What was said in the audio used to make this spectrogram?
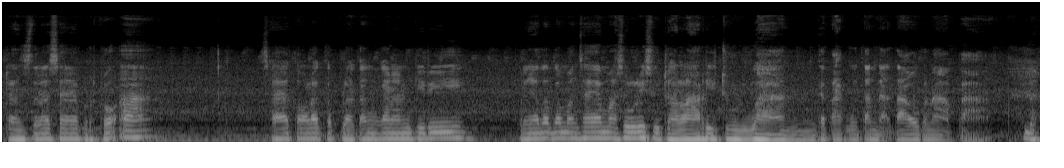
Dan setelah saya berdoa saya tolak ke belakang kanan kiri. Ternyata teman saya Mas Ruri sudah lari duluan. Ketakutan tidak tahu kenapa. Lah.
